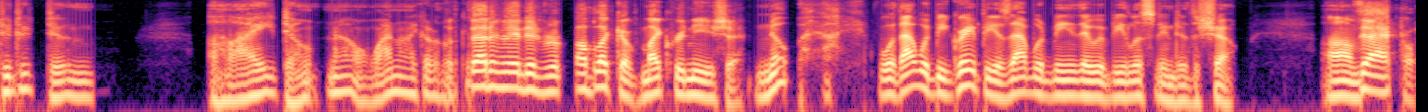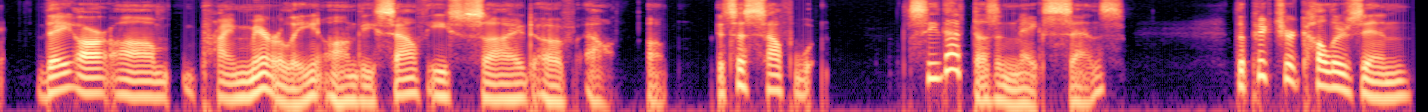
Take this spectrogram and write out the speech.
do do do. I don't know. Why don't I go to The the Federated Republic of Micronesia. Nope. Well, that would be great because that would mean they would be listening to the show. Um, exactly. they are um, primarily on the southeast side of. Oh, um, it says south. See, that doesn't make sense. The picture colors in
